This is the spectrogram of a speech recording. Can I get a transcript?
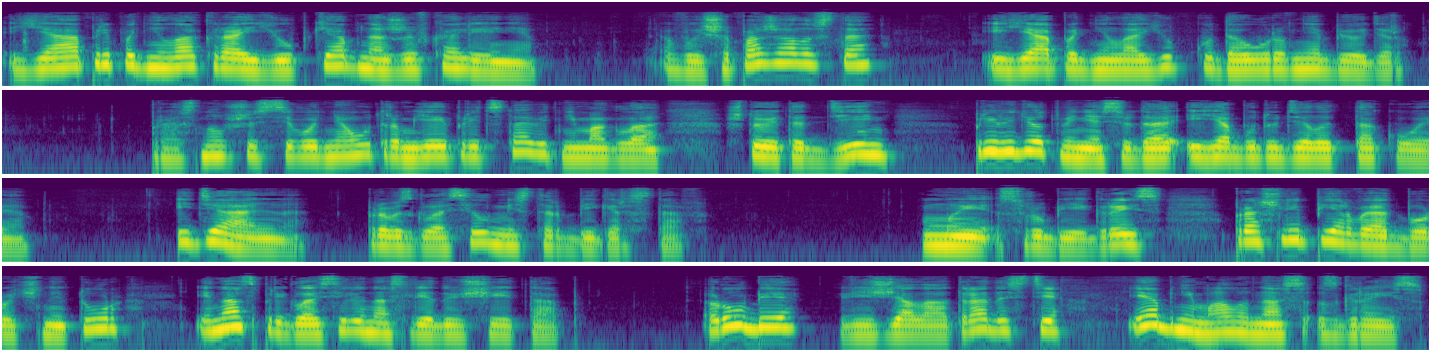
Я приподняла край юбки, обнажив колени. «Выше, пожалуйста». И я подняла юбку до уровня бедер. Проснувшись сегодня утром, я и представить не могла, что этот день приведет меня сюда, и я буду делать такое. «Идеально», — провозгласил мистер Биггерстав. Мы с Руби и Грейс прошли первый отборочный тур, и нас пригласили на следующий этап. Руби визжала от радости и обнимала нас с Грейс.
